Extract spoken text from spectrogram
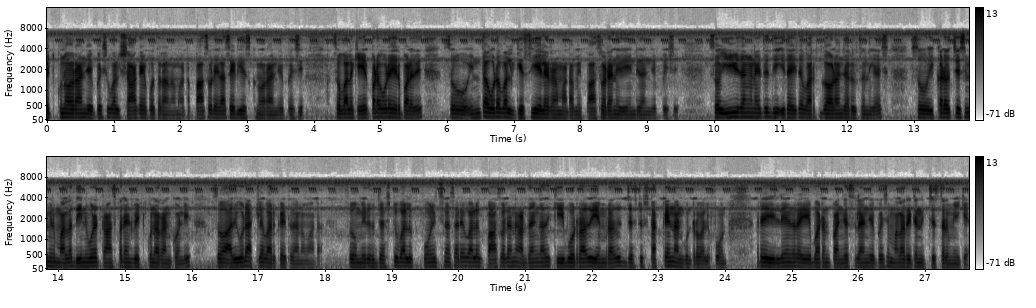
పెట్టుకున్నావురా? అని చెప్పేసి వాళ్ళు షాక్ అయిపోతారు అనమాట పాస్వర్డ్ ఎలా సెట్ చేసుకున్నారా అని చెప్పేసి. సో వాళ్ళకి ఏర్పడ కూడా ఏర్పడది. సో ఇంత కూడా వాళ్ళు గెస్ చేయలేరు అనమాట మీ పాస్వర్డ్ అనేది ఏంటిది అని చెప్పేసి. సో ఈ విధంగానైతే ఇదైతే వర్క్ కావడం జరుగుతుంది గైస్ సో ఇక్కడ వచ్చేసి మీరు మళ్ళీ దీన్ని కూడా ట్రాన్స్పరెంట్ పెట్టుకున్నారు అనుకోండి సో అది కూడా అట్లే వర్క్ అవుతుంది అనమాట సో మీరు జస్ట్ వాళ్ళకి ఫోన్ ఇచ్చినా సరే వాళ్ళకి పాస్వర్డ్ అనేది అర్థం కాదు కీబోర్డ్ రాదు ఏం రాదు జస్ట్ స్టక్ అయింది అనుకుంటారు వాళ్ళు ఫోన్ అరే ఇల్లేంద్రా ఏ బటన్ పనిచేస్తలే అని చెప్పేసి మళ్ళీ రిటర్న్ ఇచ్చేస్తారు మీకే.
